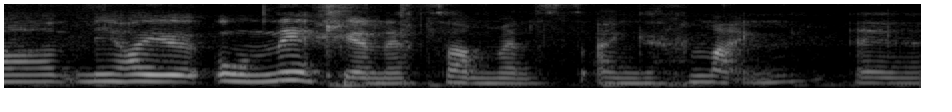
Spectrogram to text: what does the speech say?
Ja, ni har ju onekligen ett samhällsengagemang. Eh,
